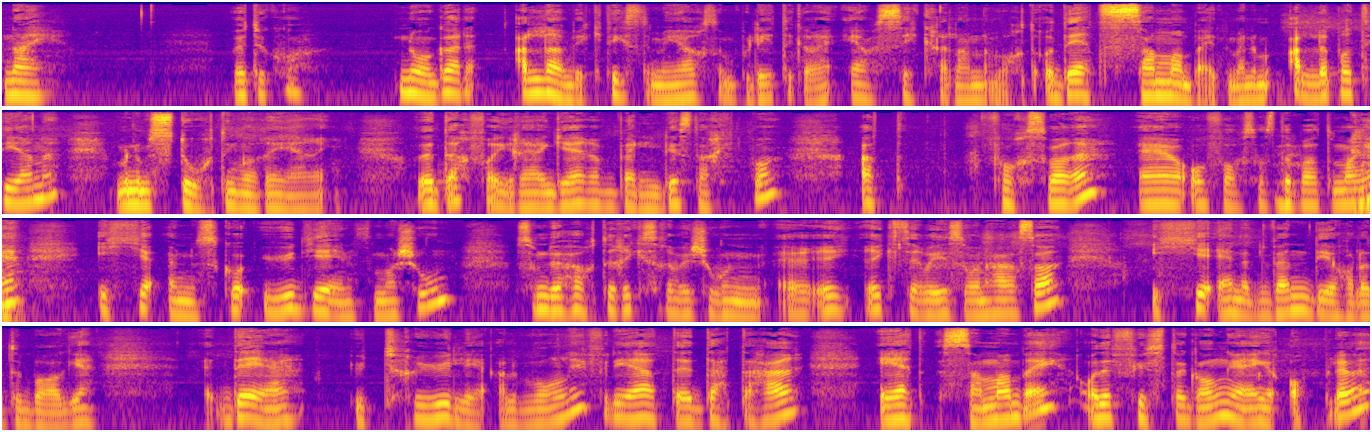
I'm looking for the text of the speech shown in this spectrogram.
Nei. Vet du hva? Noe av det aller viktigste vi gjør som politikere, er å sikre landet vårt. Og det er et samarbeid mellom alle partiene, mellom storting og regjering. Og Det er derfor jeg reagerer veldig sterkt på at Forsvaret eh, og Forsvarsdepartementet ikke ønsker å utgi informasjon som du hørte Riksrevisjonen, Riksrevisoren her sa, ikke er nødvendig å holde tilbake. Det er utrolig alvorlig, fordi at dette her er et samarbeid. Og det er første gang jeg opplever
